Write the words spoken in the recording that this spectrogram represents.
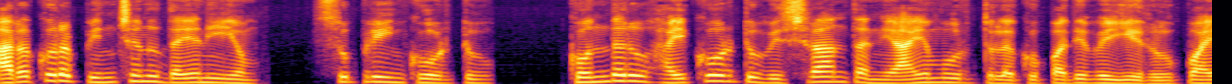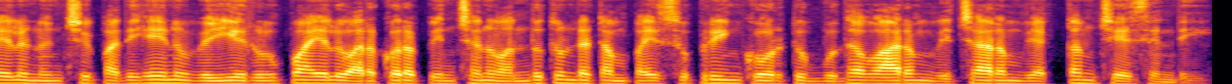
అరకొర పింఛను దయనీయం. సుప్రీంకోర్టు. కొందరు హైకోర్టు విశ్రాంత న్యాయమూర్తులకు పది వెయ్యి రూపాయల నుంచి పదిహేను వెయ్యి రూపాయలు అరకొర పింఛను అందుతుండటంపై సుప్రీంకోర్టు బుధవారం విచారం వ్యక్తం చేసింది.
